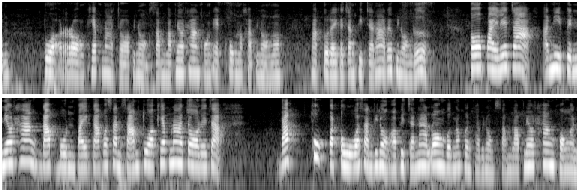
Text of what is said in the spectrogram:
30 ตัวรองแคปหน้าจอพี่น้องสำหรับแนวทางของแอดคมเนาะค่ะพี่น้องเนาะมักตัวใดกระจังพิจารณาเด้อพี่น้องเด้อ ต่อไปเลยจ้า อันนี้เป็นแนวทางดับบนไปกับวสันสามตัวแคบหน้าจอเลยจ้ะดับทุกประตูวสันพี่น้องเอาพิจารณาล่องเบิงน้ำเพลินค่ะพี่น้องสำหรับแนวทางของอัน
